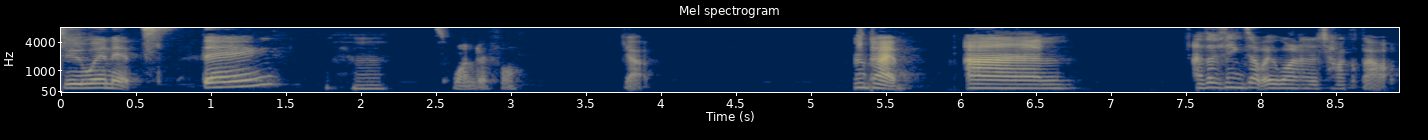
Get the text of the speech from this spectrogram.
doing its thing. Mhm. It's wonderful. Yeah. Okay. Um other things that we wanted to talk about.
